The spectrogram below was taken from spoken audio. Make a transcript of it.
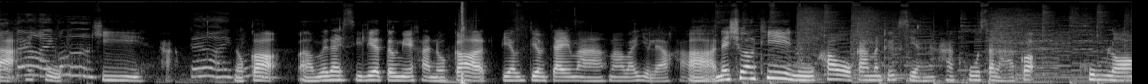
ระให้ถูก คีย์ค่ะหนูก็เอ่อไม่ได้ซีเรียสตรงนี้ค่ะหนูก็เตรียมเตรียมใจมามาไว้อยู่แล้วค่ะอ่าในช่วงที่หนูเข้าการบันทึกเสียงนะคะครูสลาก็คุมร้อง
